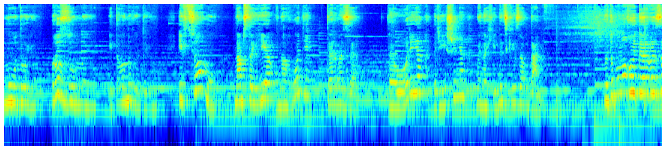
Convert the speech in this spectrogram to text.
мудрою, розумною і талановитою. І в цьому нам стає в нагоді ТРВЗ теорія рішення винахідницьких завдань. За допомогою ТРВЗ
